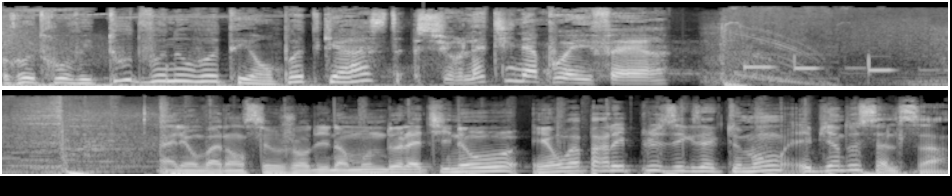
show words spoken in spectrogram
Retrouvez toutes vos nouveautés en podcast sur latina.fr. Allez, on va danser aujourd'hui dans Mundo Latino et on va parler plus exactement eh bien de salsa.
